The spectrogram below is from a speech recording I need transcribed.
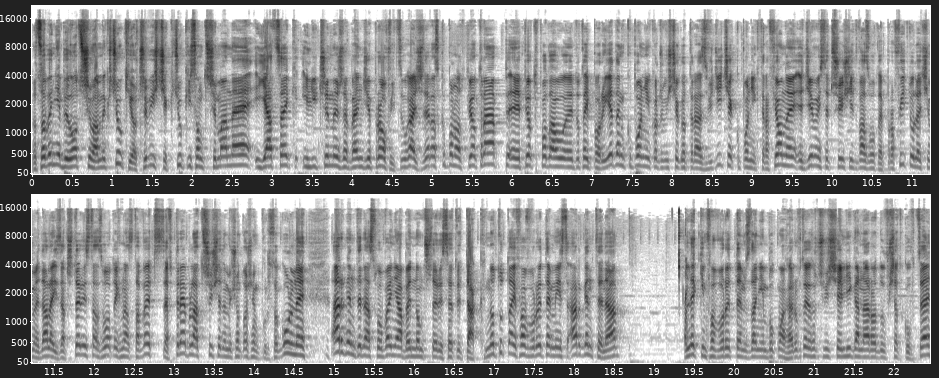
No co by nie było, trzymamy kciuki. Oczywiście, kciuki są trzymane, Jacek i liczymy, że będzie profit. Słuchajcie, teraz kupon od Piotra. P- Piotr podał e, do tej pory jeden kuponik, oczywiście go teraz widzicie. Kuponik trafiony, 932 zł profitu. Lecimy dalej za 400 zł na staweczce w Trebla, 3,78 kurs ogólny. Argentyna, Słowenia będą 4 sety, tak. No tutaj faworytem jest Argentyna. Lekkim faworytem zdaniem bookmacherów to jest oczywiście Liga Narodów w siatkówce,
